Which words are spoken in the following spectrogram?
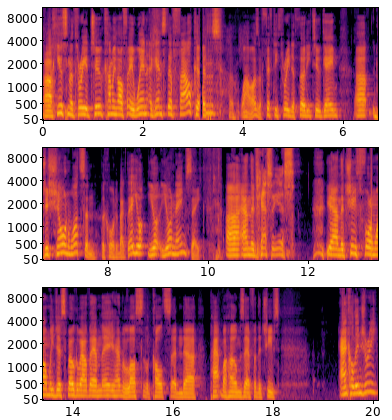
Uh, Houston are three and two, coming off a win against the Falcons. Oh, wow, that was a fifty-three to thirty-two game. Uh, Deshaun Watson, the quarterback, there, your your your namesake, uh, and the Yes, he is. yeah, and the Chiefs four and one. We just spoke about them. They have a loss to the Colts and uh, Pat Mahomes there for the Chiefs. Ankle injury?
